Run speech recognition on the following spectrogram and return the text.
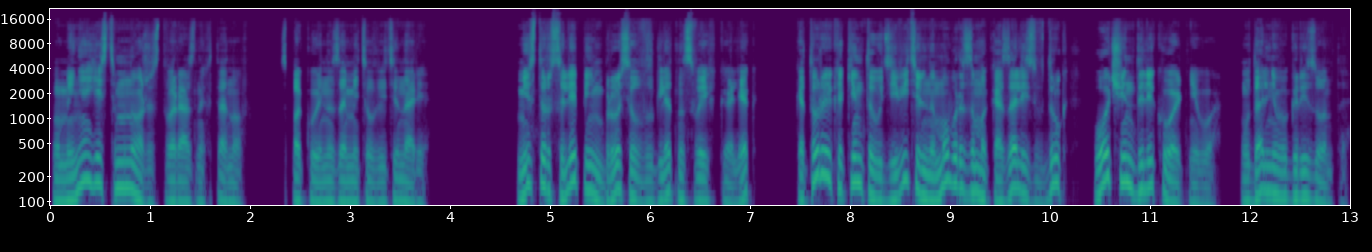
«У меня есть множество разных тонов», — спокойно заметил ветеринарий. Мистер Слепень бросил взгляд на своих коллег, которые каким-то удивительным образом оказались вдруг очень далеко от него, у дальнего горизонта.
